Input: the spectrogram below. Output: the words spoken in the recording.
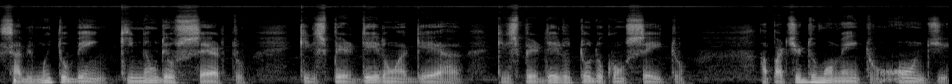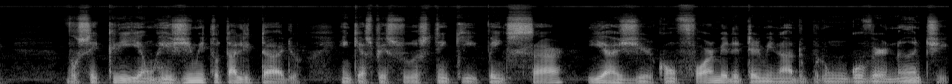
sabe muito bem que não deu certo, que eles perderam a guerra, que eles perderam todo o conceito. A partir do momento onde você cria um regime totalitário em que as pessoas têm que pensar e agir conforme é determinado por um governante,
